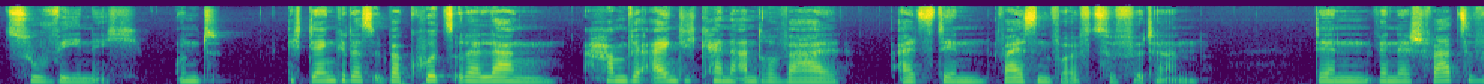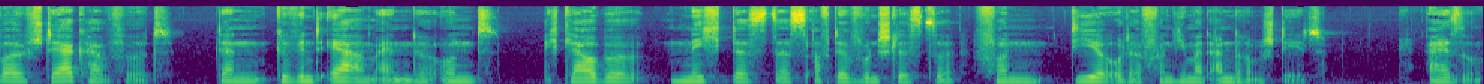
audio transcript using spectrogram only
zu wenig. Und ich denke, dass über kurz oder lang haben wir eigentlich keine andere Wahl, als den weißen Wolf zu füttern. Denn wenn der schwarze Wolf stärker wird, dann gewinnt er am Ende. Und ich glaube nicht, dass das auf der Wunschliste von dir oder von jemand anderem steht. Also,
